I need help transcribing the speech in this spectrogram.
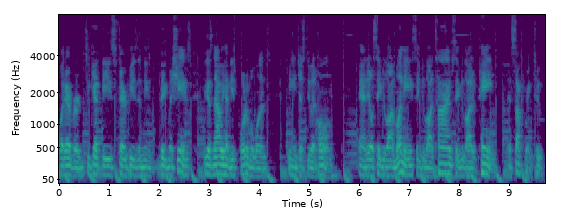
whatever to get these therapies in these big machines because now we have these portable ones you can just do at home. And it'll save you a lot of money, save you a lot of time, save you a lot of pain and suffering too.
